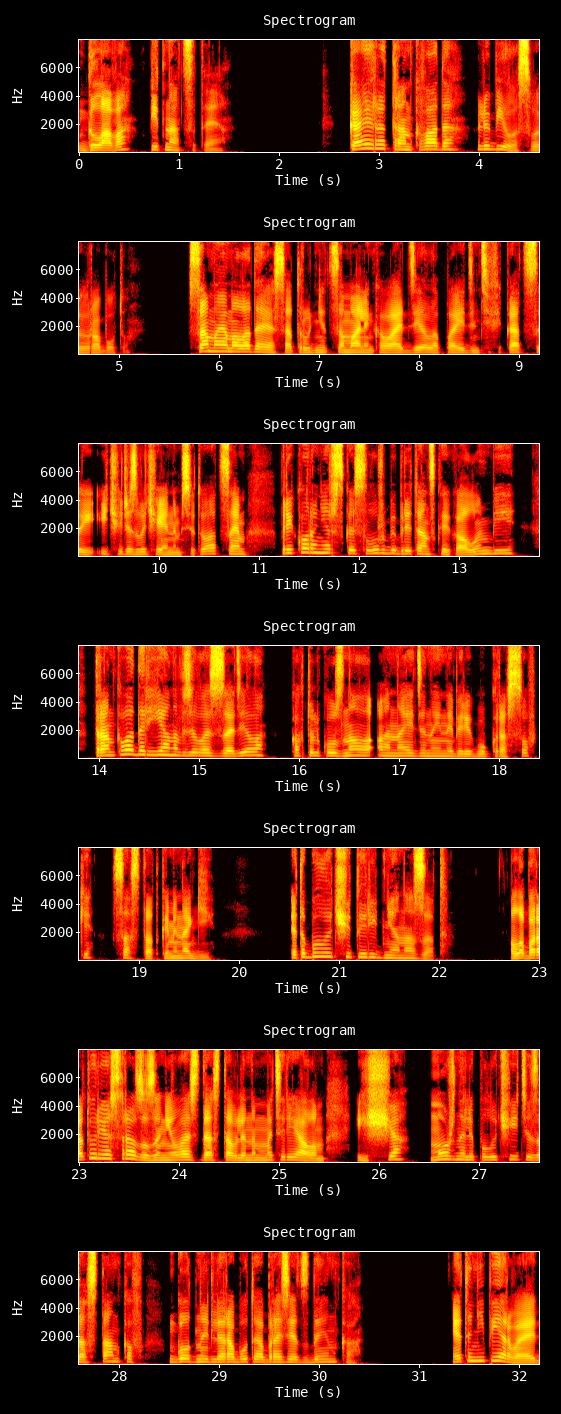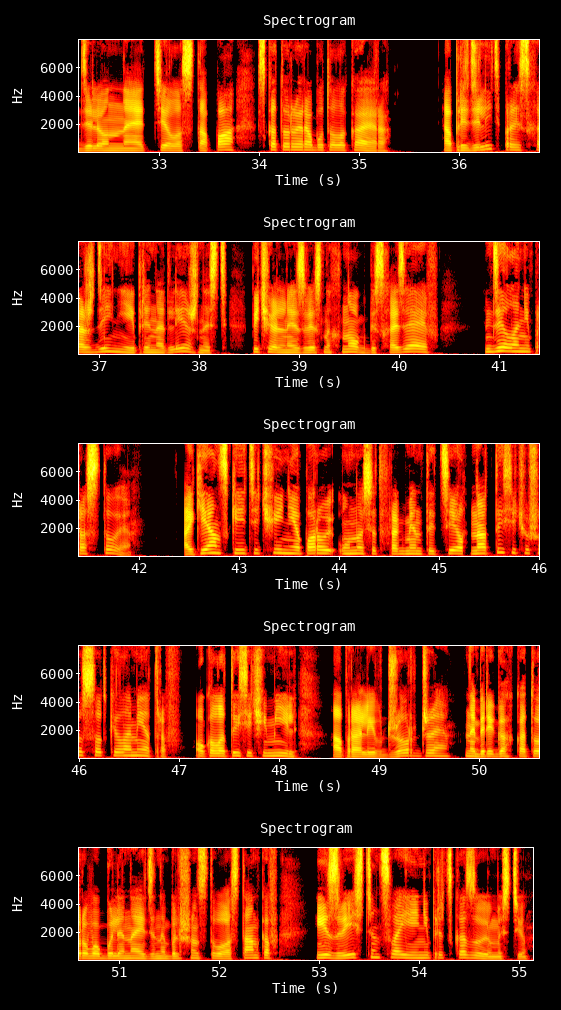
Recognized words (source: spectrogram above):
Глава 15. Кайра Транквада любила свою работу. Самая молодая сотрудница маленького отдела по идентификации и чрезвычайным ситуациям при коронерской службе Британской Колумбии, Транквада рьяно взялась за дело, как только узнала о найденной на берегу кроссовке с остатками ноги. Это было четыре дня назад. Лаборатория сразу занялась доставленным материалом, ища можно ли получить из останков годный для работы образец ДНК. Это не первая отделенная от тела стопа, с которой работала Кайра. Определить происхождение и принадлежность печально известных ног без хозяев — дело непростое. Океанские течения порой уносят фрагменты тел на 1600 километров, около тысячи миль, а пролив Джорджия, на берегах которого были найдены большинство останков, известен своей непредсказуемостью.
